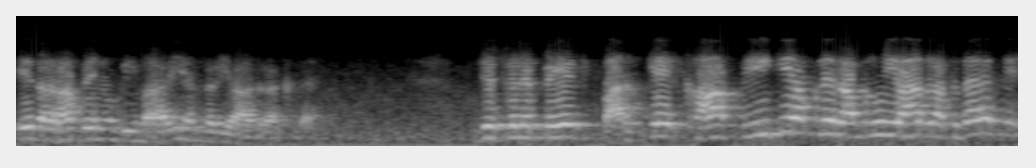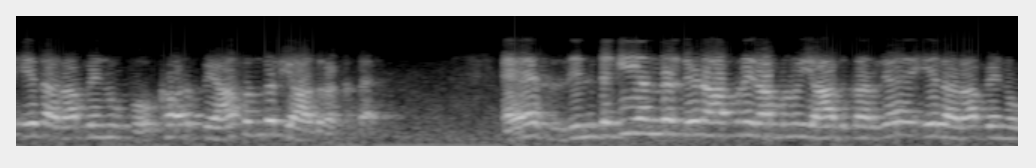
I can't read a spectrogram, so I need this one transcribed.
یہ رب یہ بیماری اندر یاد رکھتا ہے۔ جس ویلے پیٹ بھر کے، کھا پی کے اپنے رب نو یاد رکھتا ہے تو یہ رب یہ بھوکھا اور پیاس اندر یاد رکھتا ہے۔ ایس زندگی اندر جڑا اپنے رب نو یاد کر رہا ہے یہ رب یہ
